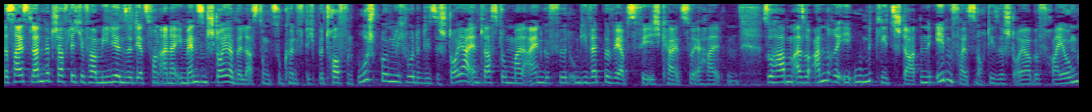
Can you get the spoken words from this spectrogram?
Das heißt, landwirtschaftliche Familien sind jetzt von einer immensen Steuerbelastung zukünftig betroffen. Ursprünglich wurde diese Steuerentlastung mal eingeführt, um die Wettbewerbsfähigkeit zu erhalten. So haben also andere EU-Mitgliedstaaten ebenfalls noch diese Steuerbefreiung,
